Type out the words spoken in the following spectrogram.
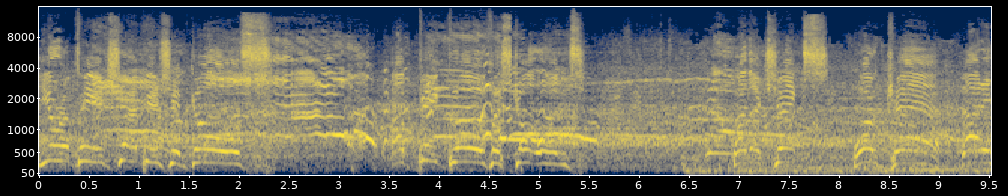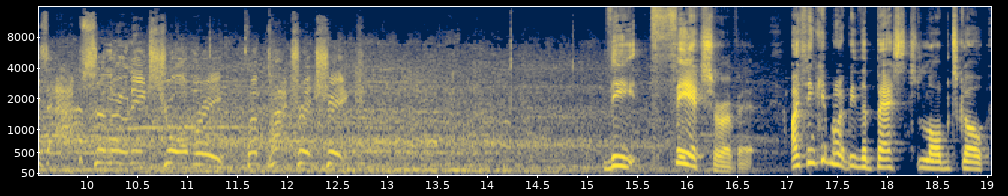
European Championship goals. A big blow for Scotland. But the Czechs won't care. That is absolutely extraordinary from Patrick Schick. the theatre of it. I think it might be the best lobbed goal.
